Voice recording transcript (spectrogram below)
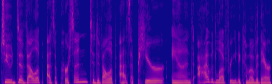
to develop as a person, to develop as a peer. And I would love for you to come over there.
